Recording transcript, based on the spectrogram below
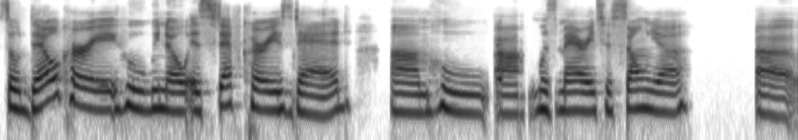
So Dell Curry, who we know is Steph Curry's dad, um, who uh, was married to Sonya uh,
